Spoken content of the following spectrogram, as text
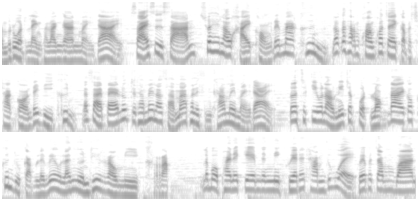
สำรวจแหล่งพลังงานใหม่ได้ สายสื่อสารช่วยให้เราขายของได้มากขึ้น แล้วก็ทำความเข้าใจกับประชากรได้ดีขึ้น และสายแปรรูปจะทำให้เราสามารถผลิตสินค้าใหม่ๆ ได้ โดยสกิลเหล่านี้จะปลดล็อกได้ก็ขึ้นอยู่กับเลเวลและเงินที่เรามีครับระบบภายในเกมยังมีเควสให้ทำด้วย เควสประจำวัน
